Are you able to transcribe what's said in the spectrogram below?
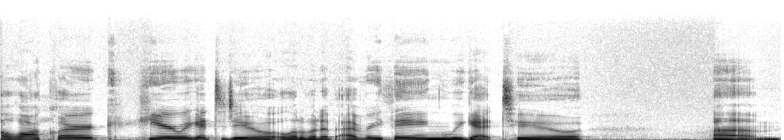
A law clerk, here we get to do a little bit of everything. We get to um,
